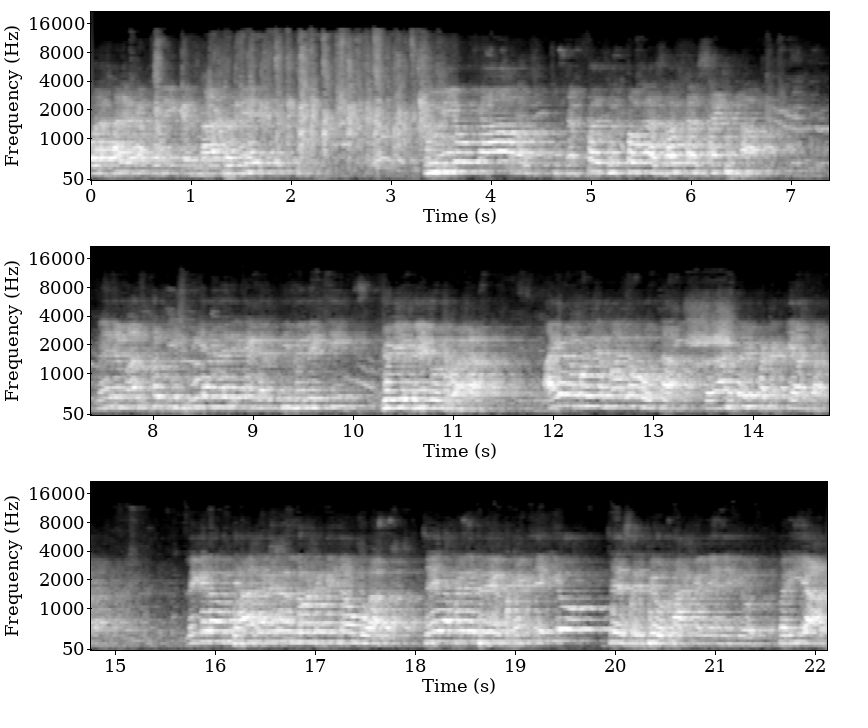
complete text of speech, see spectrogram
और हर कपड़े के साथ में चूड़ियों का और चप्पल जूतों का सबका सेट था। मैंने मत पर किस दिया मैंने क्या गलती मैंने की, जो ये बैग उठवाया अगर मुझे मालूम होता तो रास्ते में पटक के आता। लेकिन अब ध्यान रखना, लौट के जाऊँगा। चाहे अपने पे फेंक देगी हो चाहे सिर पे उठा के ले हो पर ये हाथ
